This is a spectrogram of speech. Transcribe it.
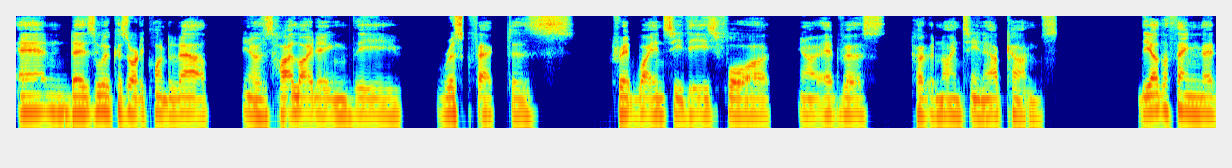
And as Luke has already pointed out, you know, is highlighting the risk factors created by NCDs for, you know, adverse COVID-19 outcomes. The other thing that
